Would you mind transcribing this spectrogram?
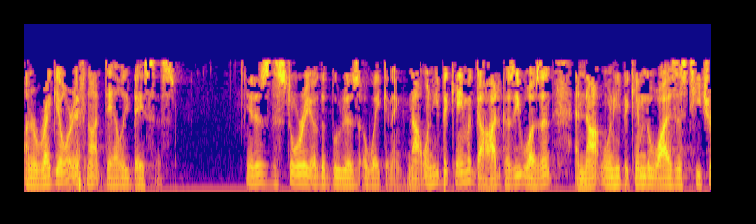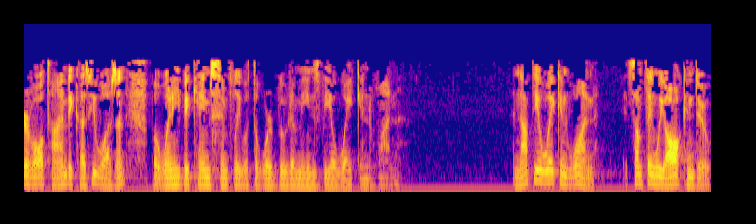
on a regular, if not daily basis. It is the story of the Buddha's awakening. Not when he became a god, because he wasn't, and not when he became the wisest teacher of all time, because he wasn't, but when he became simply what the word Buddha means the awakened one. And not the awakened one. It's something we all can do.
